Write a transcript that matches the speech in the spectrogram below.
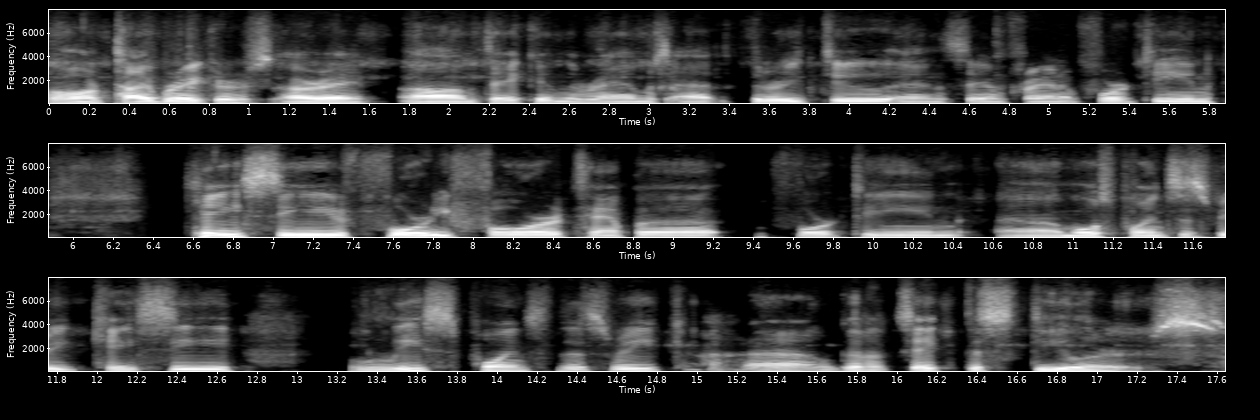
oh, tiebreakers. All right. I'm taking the Rams at 32 and San Fran at 14. KC 44, Tampa 14. Uh, most points this week, KC. Least points this week, uh, I'm going to take the Steelers.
